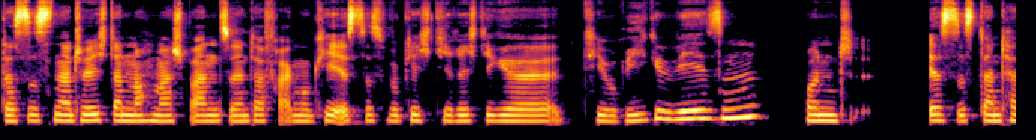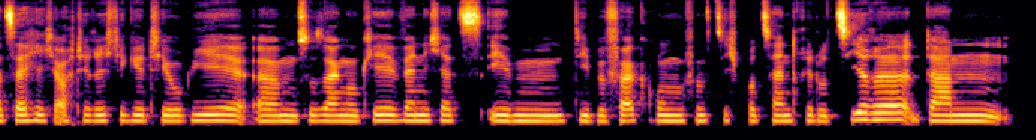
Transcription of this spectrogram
das ist natürlich dann nochmal spannend zu hinterfragen, okay, ist das wirklich die richtige Theorie gewesen? Und ist es dann tatsächlich auch die richtige Theorie, ähm, zu sagen, okay, wenn ich jetzt eben die Bevölkerung 50 Prozent reduziere, dann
